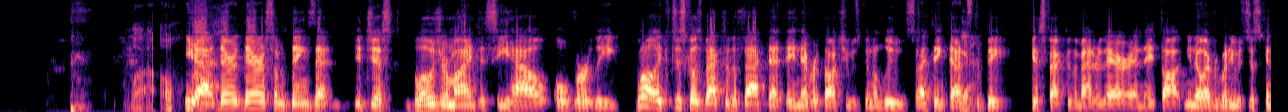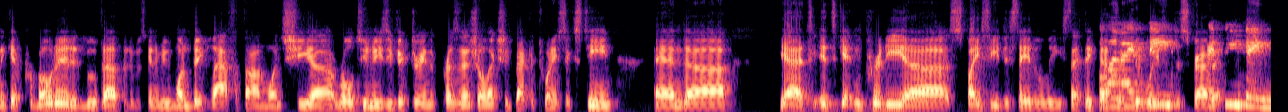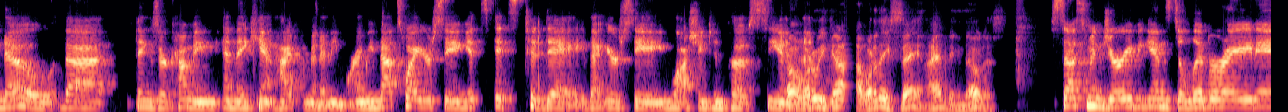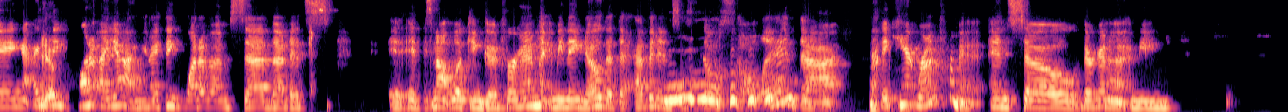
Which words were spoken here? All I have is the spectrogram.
Wow. Yeah, there there are some things that it just blows your mind to see how overtly. Well, it just goes back to the fact that they never thought she was going to lose. I think that's Yeah. the biggest fact of the matter there. And they thought, you know, everybody was just going to get promoted and moved up, and it was going to be one big laughathon once she uh, rolled to an easy victory in the presidential election back in 2016. And uh, yeah, it's it's getting pretty uh, spicy to say the least. I think that's Well, and a I good way to describe I it. I think they know that things are coming and they can't hide from it anymore. I mean, that's why you're seeing it's it's today that you're seeing Washington Post, CNN. Oh, what do we got? What are they saying? I haven't even noticed. Sussmann jury begins deliberating. I Yep. think one, uh, yeah, I mean, I think one of them said that it's it, it's not looking good for him. I mean, they know that the evidence is so solid that they can't run from it, and so they're gonna. I mean,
